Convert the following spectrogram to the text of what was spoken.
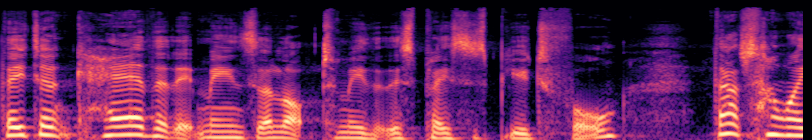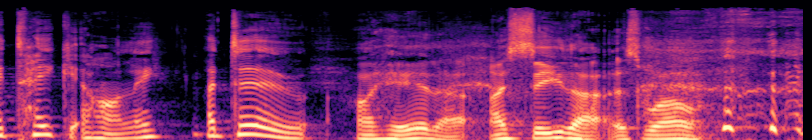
They don't care that it means a lot to me that this place is beautiful. That's how I take it, Harley. I do. I hear that. I see that as well.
